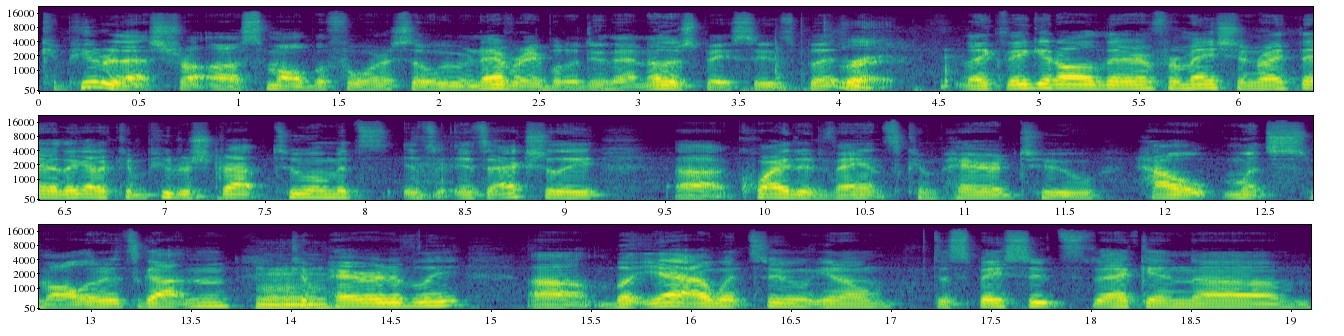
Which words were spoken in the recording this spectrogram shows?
computer that str- uh, small before, so we were never able to do that in other spacesuits. But Right. like they get all their information right there. They got a computer strapped to them. It's it's it's actually uh, quite advanced compared to how much smaller it's gotten Mhm. comparatively. Um, but yeah, I went to you know the spacesuits back in um,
